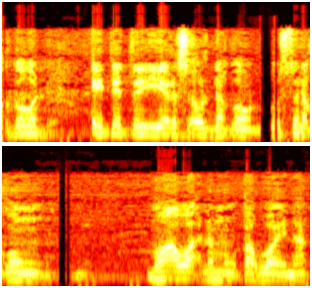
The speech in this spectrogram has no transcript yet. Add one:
Ako, 83 years old na ko. Gusto na kong mahawa na mga pahuway na.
